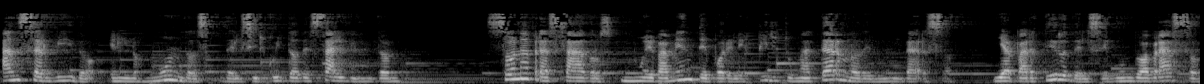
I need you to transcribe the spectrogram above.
han servido en los mundos del circuito de Salvington son abrazados nuevamente por el espíritu materno del universo y a partir del segundo abrazo,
